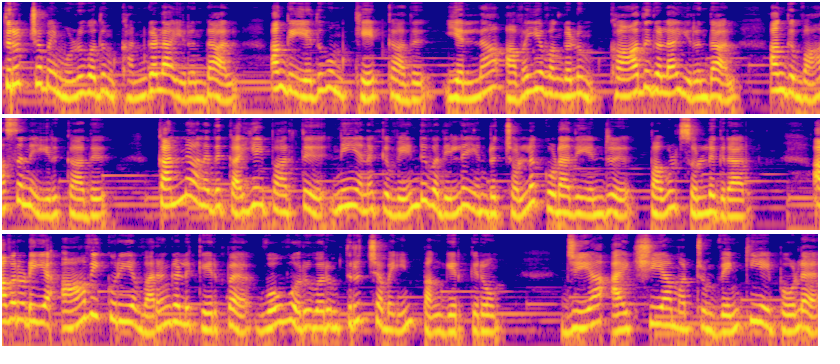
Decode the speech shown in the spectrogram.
திருச்சபை முழுவதும் கண்களாயிருந்தால் அங்கு எதுவும் கேட்காது. எல்லா அவயவங்களும் காதுகளாய் இருந்தால் அங்கு வாசனை இருக்காது. கண்ணானது கையை பார்த்து நீ எனக்கு வேண்டுவதில்லை என்று சொல்லக்கூடாது என்று பவுல் சொல்லுகிறார். அவருடைய ஆவிக்குரிய வரங்களுக்கேற்ப ஒவ்வொருவரும் திருச்சபையின் பங்கேற்கிறோம். ஜியா ஐக்ஷியா மற்றும் வெங்கியை போல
